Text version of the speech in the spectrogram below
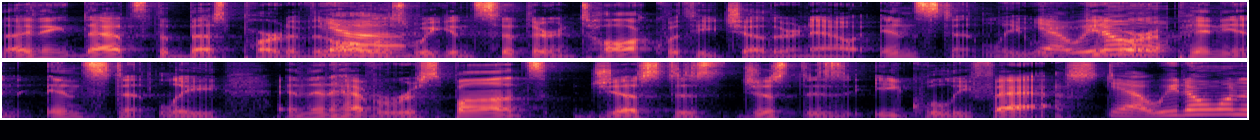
I think that's the best part of it all Uh-huh. Is we can sit there and talk with each other now instantly. We Yeah, we give our opinion instantly, and then have a response just as just as equally fast. Yeah, we don't want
